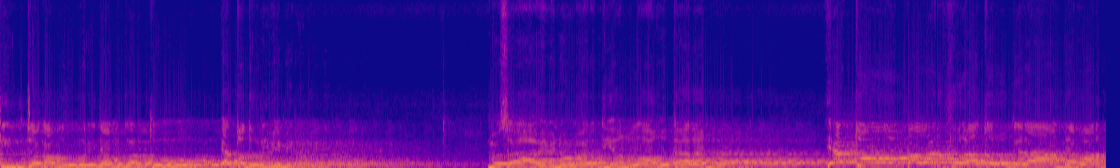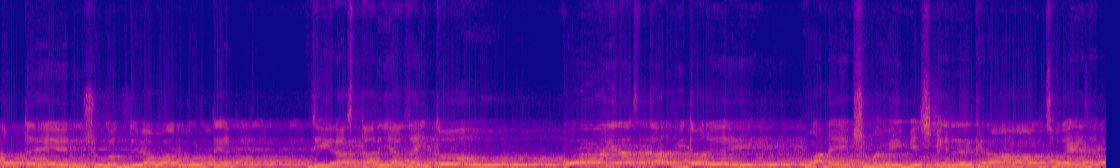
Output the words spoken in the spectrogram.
তিনটা কাপড় পরিধান করত। এত দড়ি তাআলা এত পাওয়ারফুল ব্যবহার করতেন, সুগন্ধি ব্যবহার করতেন। যে রাস্তা দিয়া যাইতো, ওই রাস্তার ভিতরে অনেক সময় ওই মেশকের ঘেরান ছড়াইয়া যেত।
